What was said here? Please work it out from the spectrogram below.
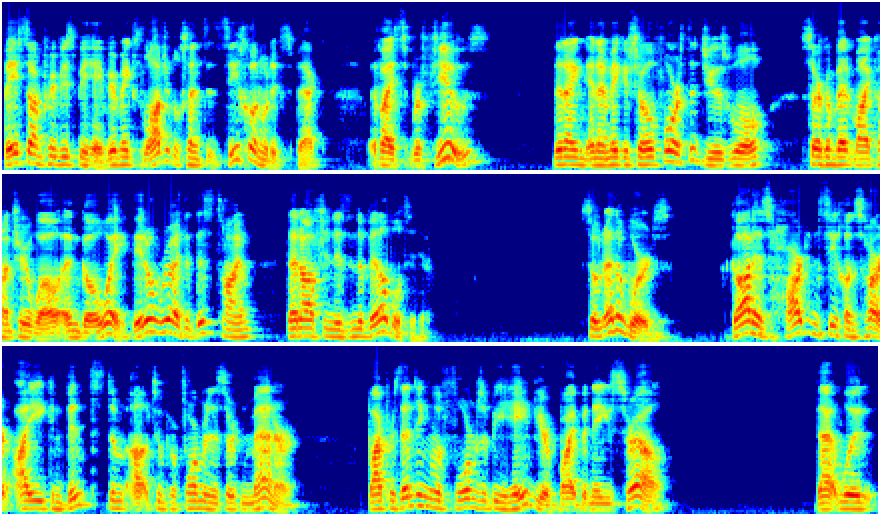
Based on previous behavior, it makes logical sense that Sichon would expect if I refuse, then I, and I make a show of force, the Jews will circumvent my country well and go away. They don't realize at this time that option isn't available to him. So, in other words, God has hardened Sichon's heart, i.e., convinced him uh, to perform in a certain manner, by presenting him with forms of behavior by Bnei Israel that would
